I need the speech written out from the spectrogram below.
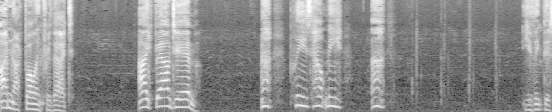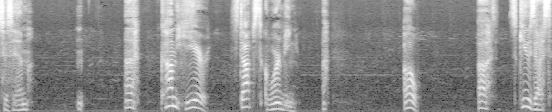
I'm not falling for that. I found him. Uh, please help me. Uh, you think this is him? Mm, come here. Stop squirming. Oh. Uh, excuse us.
